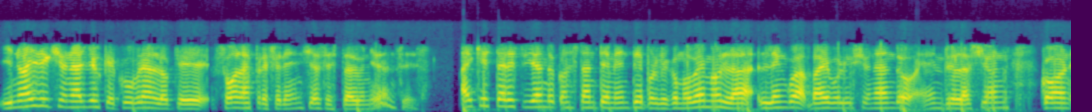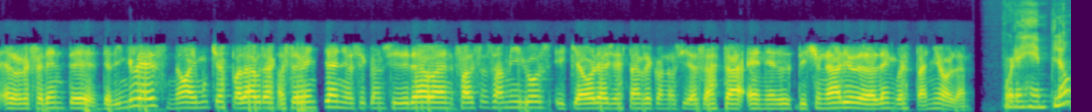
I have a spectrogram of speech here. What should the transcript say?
Y no hay diccionarios que cubran lo que son las preferencias estadounidenses hay que estar estudiando constantemente porque como vemos la lengua va evolucionando en relación con el referente del inglés, ¿no? Hay muchas palabras hace 20 años se consideraban falsos amigos y que ahora ya están reconocidas hasta en el diccionario de la lengua española. Por ejemplo,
